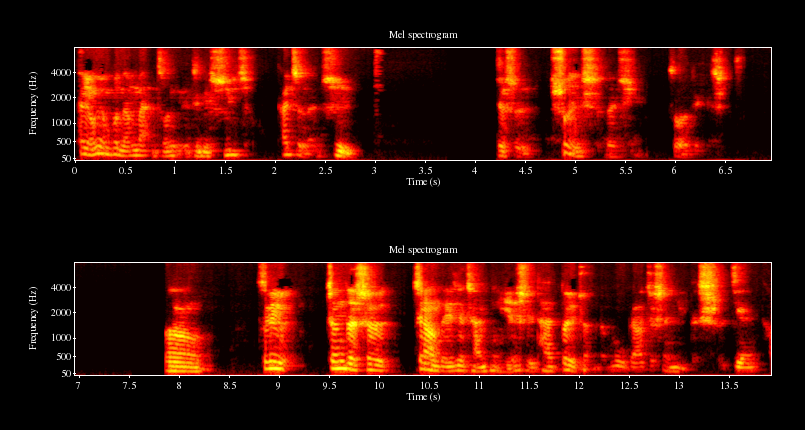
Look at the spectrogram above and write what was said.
它永远不能满足你的这个需求，它只能去就是瞬时的去做这个事情。嗯，所以真的是。这样的一些产品，也许它对准的目标就是你的时间啊，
